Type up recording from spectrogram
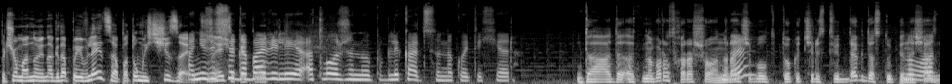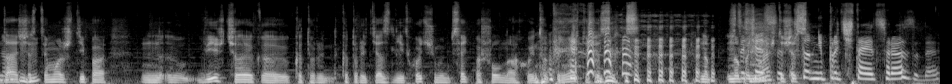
Причем оно иногда появляется, а потом исчезает. Они же Знаете, еще как вот- добавили отложенную публикацию на какой-то хер. Да, да, это наоборот хорошо. Но Да? раньше был только через TweetDeck доступен, Ну а сейчас, ладно. да, сейчас Мгм. ты можешь, типа, н- видишь человека, который, который тебя злит, хочешь ему писать, пошел нахуй. Но понимаешь, что сейчас... Но, понимаешь, что сейчас... что он не прочитает сразу, да?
